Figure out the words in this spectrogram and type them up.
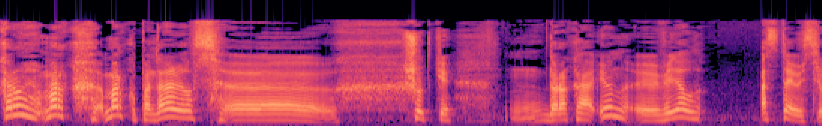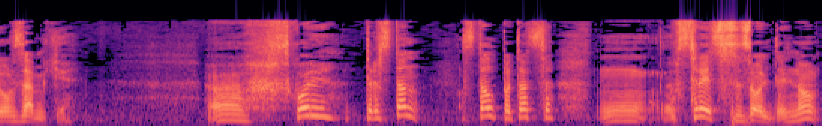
король, Марк, Марку понравилось э, шутки дурака, и он э, велел оставить его в замке. Э, вскоре Тристан стал пытаться встретиться с Изольдой, но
